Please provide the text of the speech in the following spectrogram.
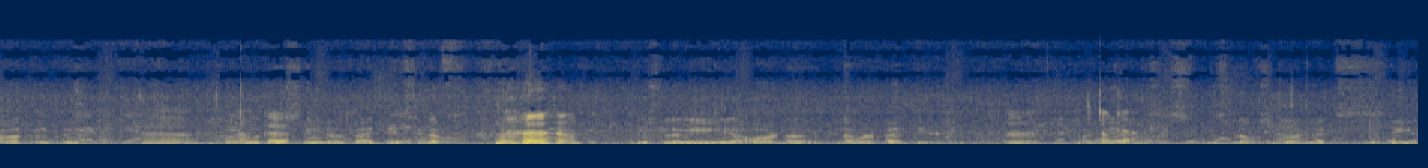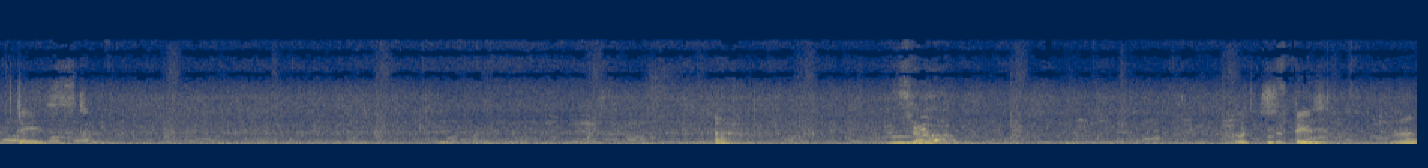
our country. Mm. So Namke... the single patty is enough. Usually we order double patty. Mm. But okay. yeah, this, this looks good. Let's see. Taste. Mm. What's it's the taste? Hmm?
